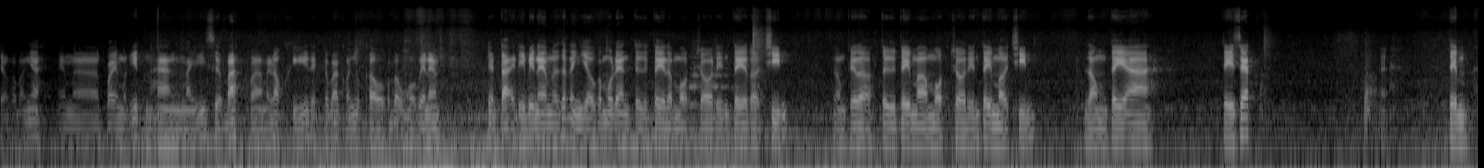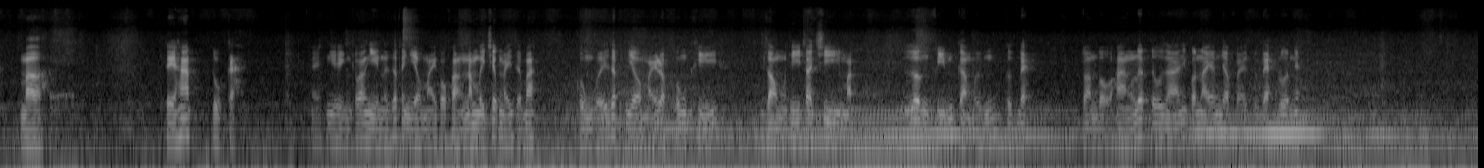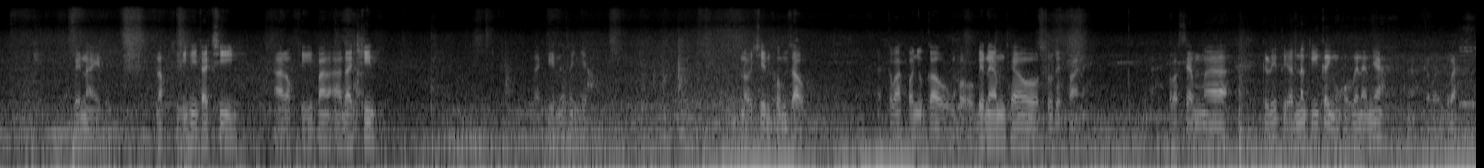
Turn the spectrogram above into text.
chào các bác nha em à, quay một ít hàng máy rửa bát và máy lọc khí để các bác có nhu cầu các bác ủng hộ bên em. Hiện tại thì bên em rất là nhiều các model từ TR1 cho đến TR9 dòng TR từ TM1 cho đến TM9 dòng TA TZ TM TH đủ cả. Đấy, như hình các bác nhìn là rất là nhiều máy có khoảng 50 chiếc máy rửa bát cùng với rất nhiều máy lọc không khí dòng Hitachi mặt gương phím cảm ứng cực đẹp. Toàn bộ hàng lướt đấu giá những con này em nhập về cực đẹp luôn nhé. Bên này lọc khí Hitachi à lọc khí à, Daikin Daikin rất là nhiều. Nổi trên không dầu các bác có nhu cầu ủng hộ bên em theo số điện thoại này. Các bác xem uh, clip thì ấn đăng ký kênh ủng hộ bên em nhé. À, cảm ơn các bạn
